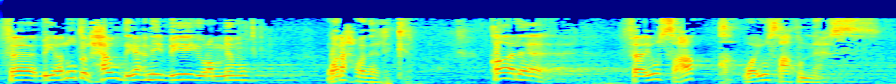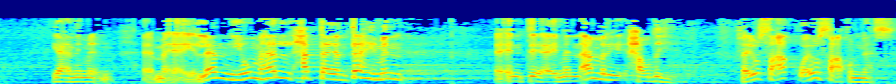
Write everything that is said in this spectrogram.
فبيلوط الحوض يعني بيرممه ونحو ذلك. قال فيصعق ويصعق الناس. يعني لن يمهل حتى ينتهي من من أمر حوضه. فيصعق ويصعق الناس.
